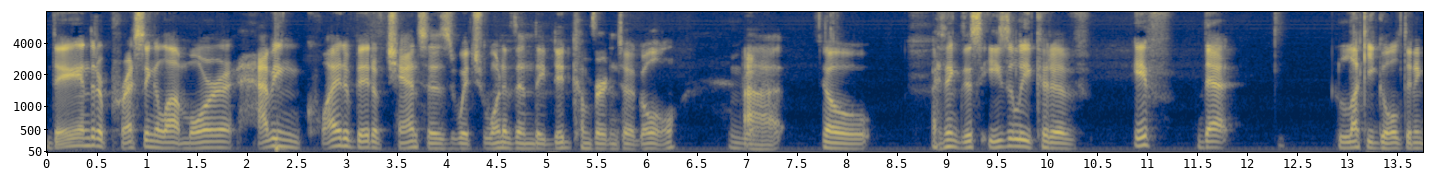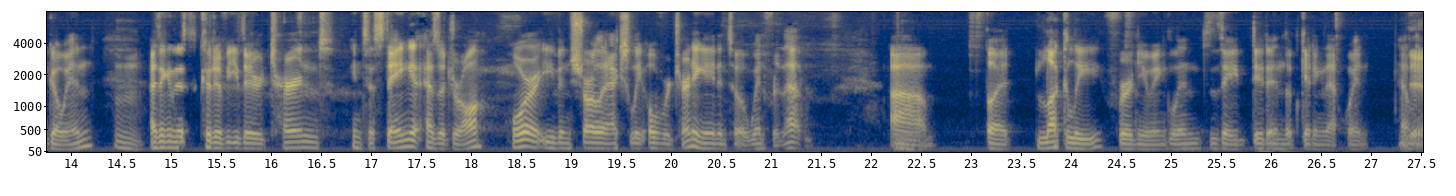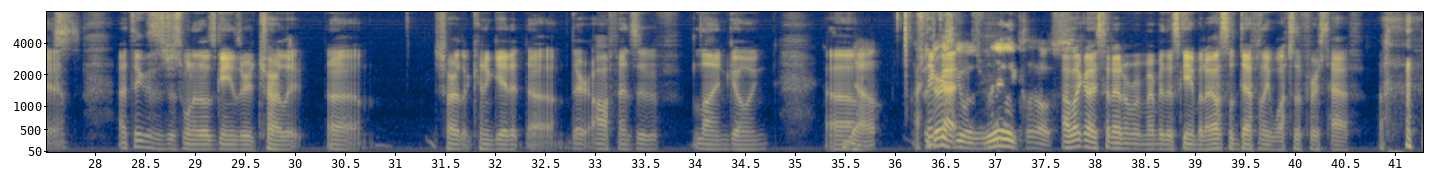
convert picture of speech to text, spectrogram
they ended up pressing a lot more, having quite a bit of chances, which one of them they did convert into a goal. yeah. Uh, so I think this easily could have, if that lucky goal didn't go in, Mm, I think this could have either turned into staying it as a draw or even Charlotte actually overturning it into a win for them. Mm. Um, but luckily for New England, they did end up getting that win. Yeah. least. I think this is just one of those games where Charlotte, uh, Charlotte couldn't get it uh, their offensive line going. Um, no. I think I, was really close. I like I said I don't remember this game, but I also definitely watched the first half.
